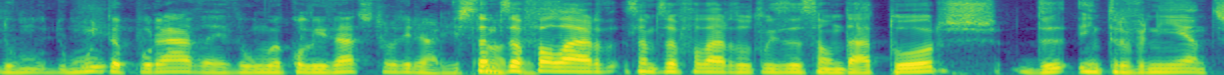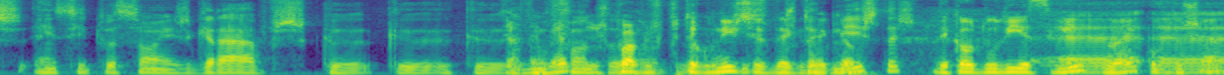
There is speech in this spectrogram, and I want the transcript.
É muito apurada, é de uma qualidade extraordinária. Estamos a, falar, estamos a falar da utilização de atores, de intervenientes em situações graves que, que, que fundo, os próprios protagonistas, os protagonistas daquele, daquele do dia seguinte, não é? Como tu chamas.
